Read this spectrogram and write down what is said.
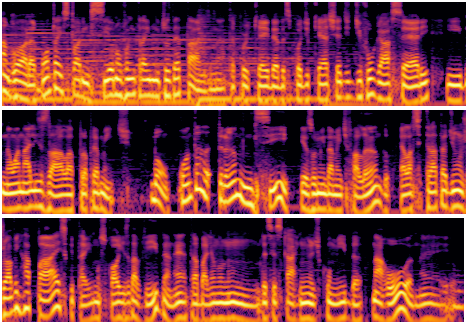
Agora, quanto à história em si, eu não vou entrar em muitos detalhes, né? Até porque a ideia desse podcast é de divulgar a série e não analisá-la propriamente. Bom, quanto à trama em si, resumidamente falando, ela se trata de um jovem rapaz que está aí nos corres da vida, né? Trabalhando num desses carrinhos de comida na rua, né? Eu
